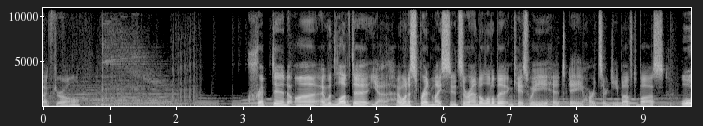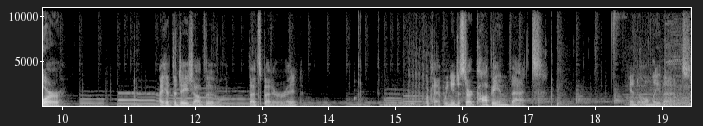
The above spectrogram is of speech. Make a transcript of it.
Spectral. Cryptid on... I would love to... Yeah, I want to spread my suits around a little bit in case we hit a Hearts are debuffed boss. Or I hit the Deja Vu. That's better, right? Okay, we need to start copying that. And only that.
